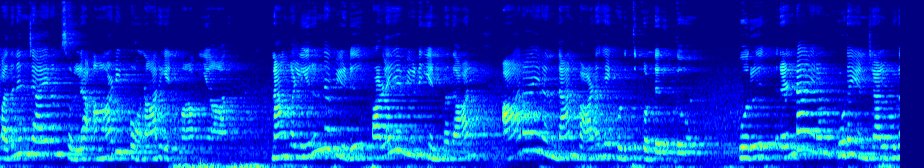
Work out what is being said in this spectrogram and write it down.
பதினஞ்சாயிரம் சொல்ல ஆடி போனார் என் மாமியார். நாங்கள் இருந்த வீடு பழைய வீடு என்பதால் ஆறாயிரம் தான் வாடகை கொடுத்து கொண்டிருந்தோம். ஒரு ரெண்டாயிரம் கூட என்றால் கூட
